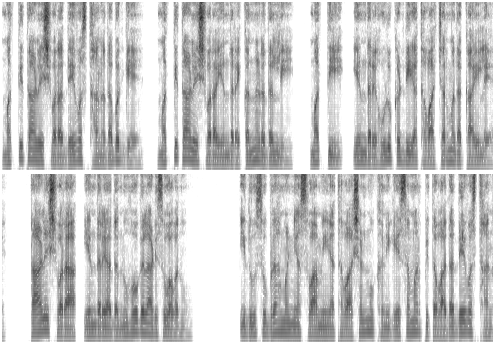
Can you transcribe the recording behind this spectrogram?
ಮತ್ತಿತಾಳೇಶ್ವರ ದೇವಸ್ಥಾನದ ಬಗ್ಗೆ, ಮತ್ತಿತಾಳೇಶ್ವರ ಎಂದರೆ ಕನ್ನಡದಲ್ಲಿ, ಮತ್ತಿ ಎಂದರೆ ಹುಳುಕಡ್ಡಿ ಅಥವಾ ಚರ್ಮದ ಕಾಯಿಲೆ, ತಾಳೇಶ್ವರ ಎಂದರೆ ಅದನ್ನು ಹೋಗಲಾಡಿಸುವವನು. ಇದು ಸುಬ್ರಹ್ಮಣ್ಯ ಸ್ವಾಮಿ ಅಥವಾ ಷಣ್ಮುಖನಿಗೆ ಸಮರ್ಪಿತವಾದ ದೇವಸ್ಥಾನ.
